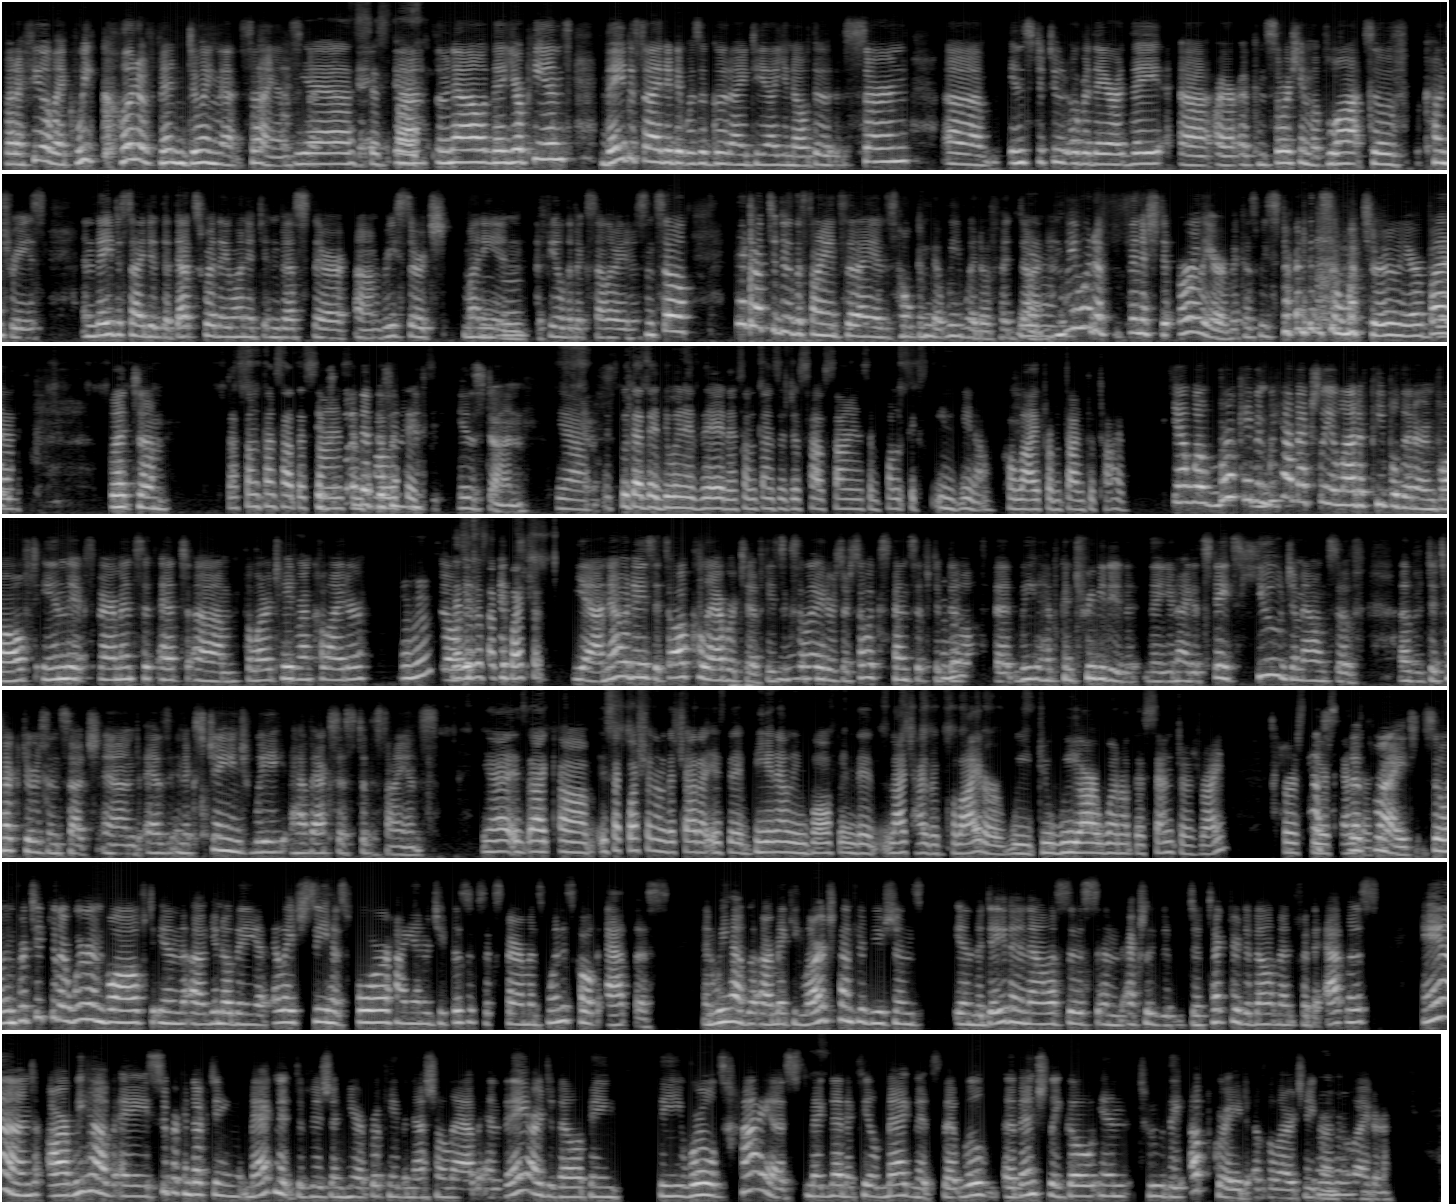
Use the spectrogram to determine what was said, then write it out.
But I feel like we could have been doing that science. Yes. yeah. So now the Europeans, they decided it was a good idea. You know, the CERN uh, Institute over there, they uh, are a consortium of lots of countries and they decided that that's where they wanted to invest their um, research money mm -hmm. in mm-hmm. the field of accelerators. And so they got to do the science that I was hoping that we would have had done. Yeah. We would have finished it earlier because we started so much earlier, but, yeah. but um, that's sometimes how the science and politics is done. Yeah, yes. it's good that they're doing it there, and sometimes it's just how science and politics, in, you know, collide from time to time. Yeah, well, Brookhaven, we have actually a lot of people that are involved in the experiments at, at um, the Large Hadron Collider. Mm-hmm. So this is a question. Yeah, nowadays it's all collaborative. These mm-hmm. accelerators are so expensive to mm-hmm. build that we have contributed the United States huge amounts of, of detectors and such. And as in exchange, we have access to the science. Yeah, it's like um, it's a question on the chat. Is the BNL involved in the Large Hadron Collider? We do. We are one of the centers, right? First yes, year center. That's right. So in particular, we're involved in. Uh, you know, the LHC has four high energy physics experiments. One is called ATLAS, and we have are making large contributions in the data analysis and actually the detector development for the ATLAS. And our, we have a superconducting magnet division here at Brookhaven National Lab, and they are developing the world's highest magnetic field magnets that will eventually go into the upgrade of the Large Hadron mm -hmm. Collider.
